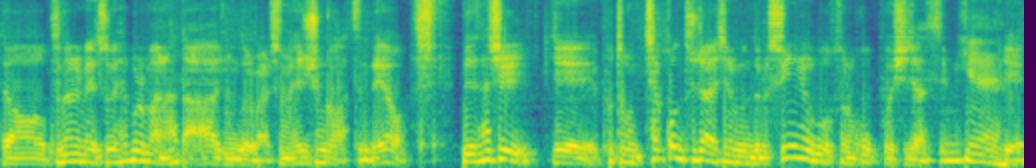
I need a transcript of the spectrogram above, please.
어, 분할 매수 해볼 만하다 정도로 말씀을 해주신 것 같은데요. 근데 사실 이제 보통 채권 투자하시는 분들은 수익률 곡선을 꼭 보시지 않습니까? 예.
